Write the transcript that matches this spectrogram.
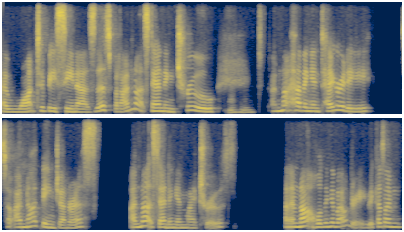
I want to be seen as this, but I'm not standing true. Mhm. I'm not having integrity. So I'm not being generous. I'm not standing in my truth. And I'm not holding a boundary because I'm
